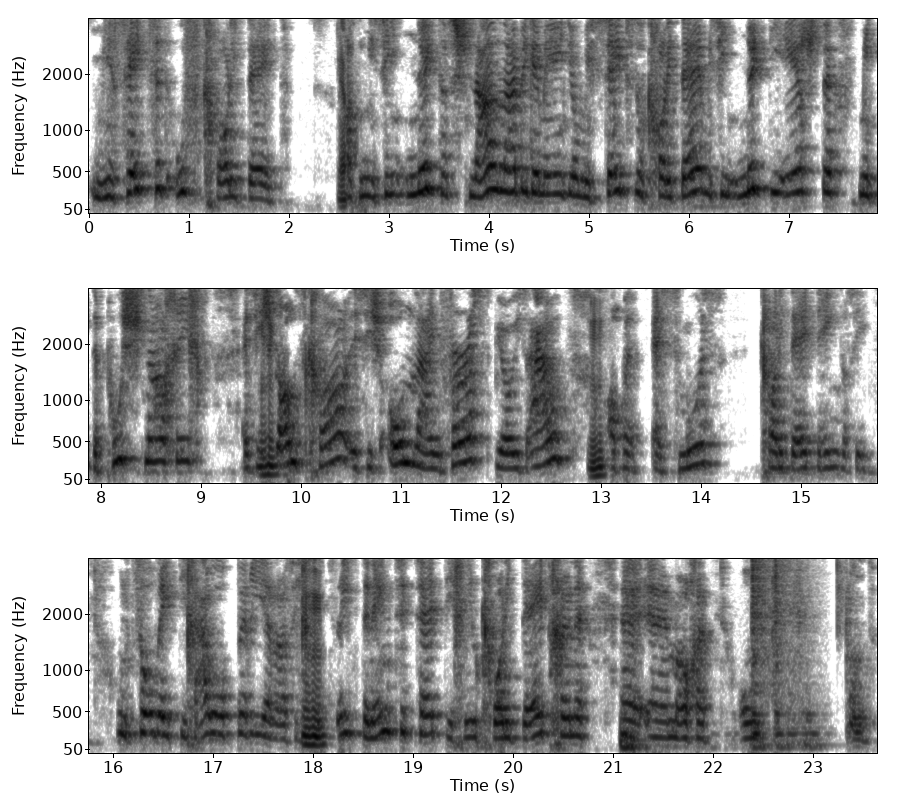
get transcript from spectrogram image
wir setzen auf Qualität. Ja. Also wir sind nicht das schnelllebige Medium, wir setzen auf Qualität, wir sind nicht die Ersten mit der Push-Nachricht. Es ist Mhm. ganz klar, es ist online first, bei uns auch, Mhm. aber es muss Qualität dahinter sein. Und so will ich auch operieren. Also ich Mhm. vertrete den NZZ, ich will Qualität können äh, äh, machen und, und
